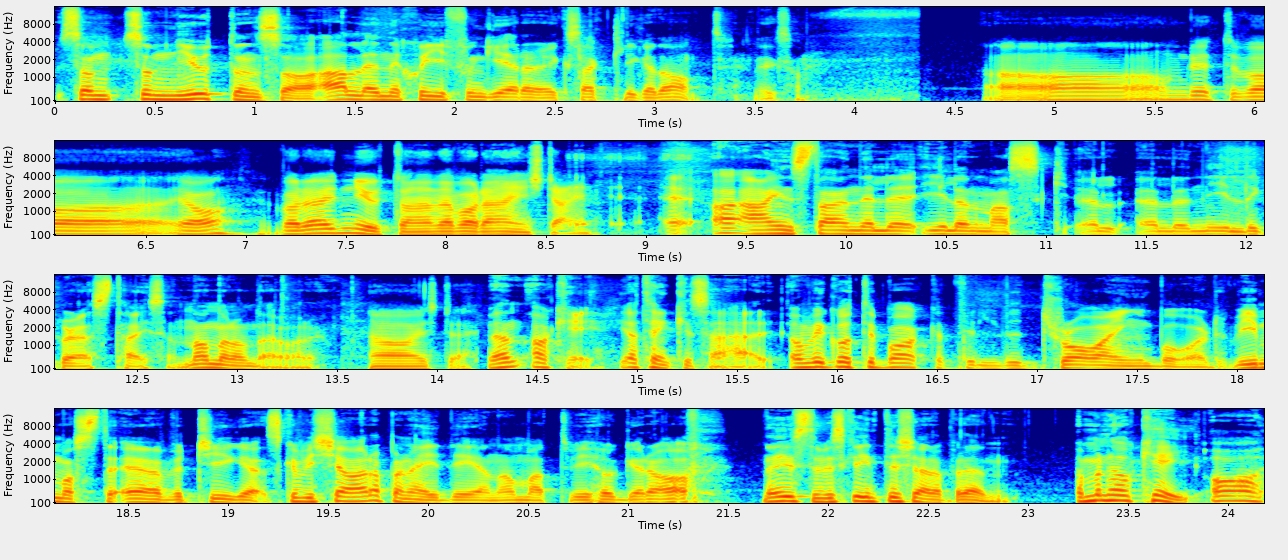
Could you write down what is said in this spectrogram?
Som, som Newton sa, all energi fungerar exakt likadant. Liksom. Ja, om det inte var... Ja, var det Newton eller var det Einstein? Eh, Einstein eller Elon Musk eller, eller Neil deGrasse Tyson. Någon av dem där var det. Ja, just det. Men okej, jag tänker så här. Om vi går tillbaka till the drawing board. Vi måste övertyga. Ska vi köra på den här idén om att vi hugger av? Nej, just det, vi ska inte köra på den. Ja, men okej. Ja,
